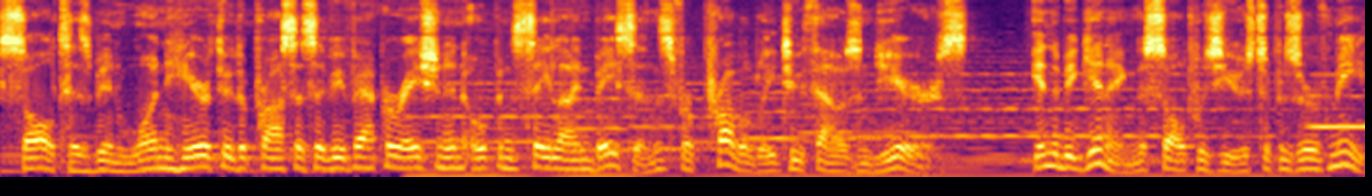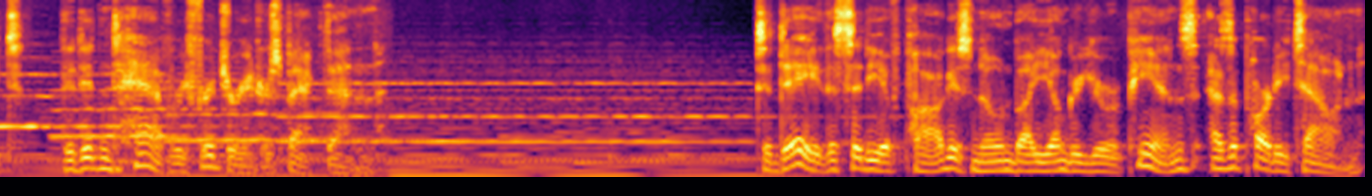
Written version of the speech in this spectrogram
Salt has been won here through the process of evaporation in open saline basins for probably 2,000 years. In the beginning, the salt was used to preserve meat. They didn't have refrigerators back then. Today, the city of Pag is known by younger Europeans as a party town.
